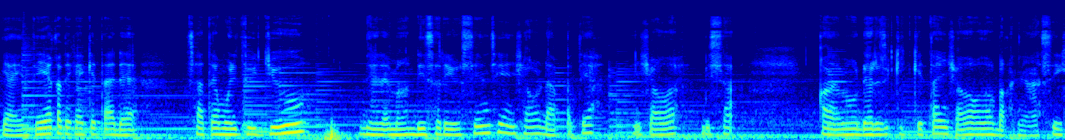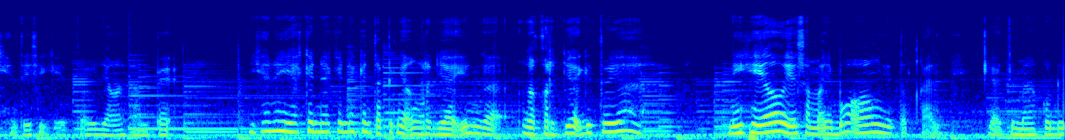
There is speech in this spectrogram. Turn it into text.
Ya intinya ketika kita ada satu yang mau dituju dan emang diseriusin sih insya Allah dapet ya. Insya Allah bisa. Kalau emang udah rezeki kita insya Allah Allah bakal ngasih inti sih gitu. Jangan sampai iya nih yakin yakin yakin tapi nggak ngerjain nggak nggak kerja gitu ya nihil ya sama ya bohong gitu kan. Nggak cuma kudu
